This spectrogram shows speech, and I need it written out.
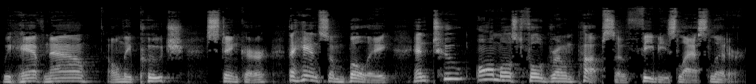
We have now only Pooch, Stinker, the handsome bully, and two almost full grown pups of Phoebe's last litter,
